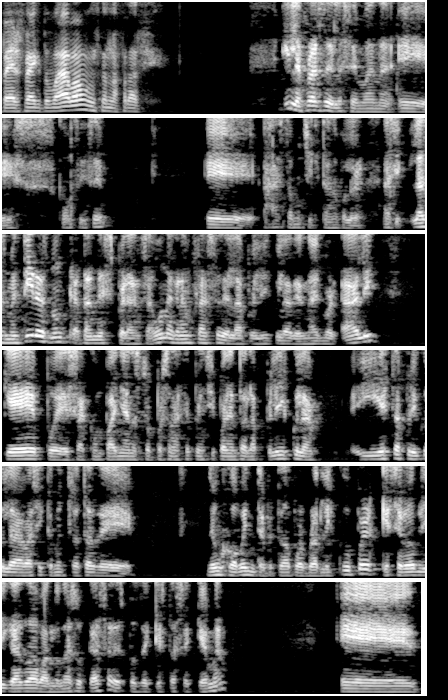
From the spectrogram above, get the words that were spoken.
Perfecto, va, vamos con la frase. Y la frase de la semana es, ¿cómo se dice? Eh, ah, está muy chiquita, no puedo leer. Así, las mentiras nunca dan esperanza. Una gran frase de la película de Nightmare Alley que pues acompaña a nuestro personaje principal en toda la película. Y esta película básicamente trata de, de un joven interpretado por Bradley Cooper que se ve obligado a abandonar su casa después de que ésta se quema. Eh,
